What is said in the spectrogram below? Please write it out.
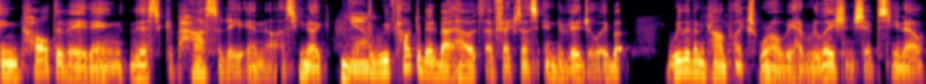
in cultivating this capacity in us? You know, like yeah. we've talked a bit about how it affects us individually, but we live in a complex world. We have relationships, you know,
